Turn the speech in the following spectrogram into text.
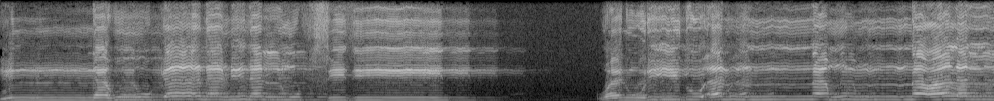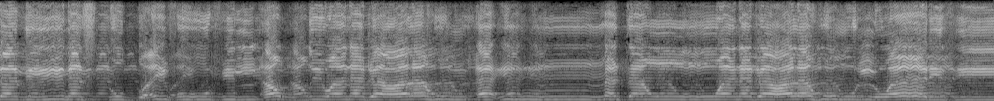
إنه كان من المفسدين. ونريد أن نمن على الذين استضعفوا في الأرض ونجعلهم أئمة ونجعلهم الوارثين.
